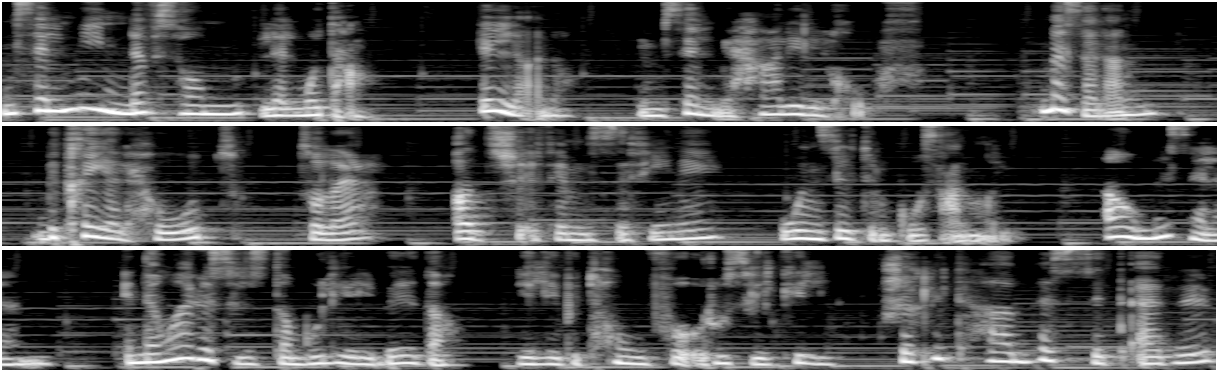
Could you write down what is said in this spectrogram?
مسلمين نفسهم للمتعة. إلا أنا مسلمة حالي للخوف. مثلا بتخيل حوت طلع قض شقفة من السفينة ونزلت نكوس على المي. أو مثلا النوارس الإسطنبولية البيضة يلي بتحوم فوق روس الكل. وشغلتها بس تقرب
